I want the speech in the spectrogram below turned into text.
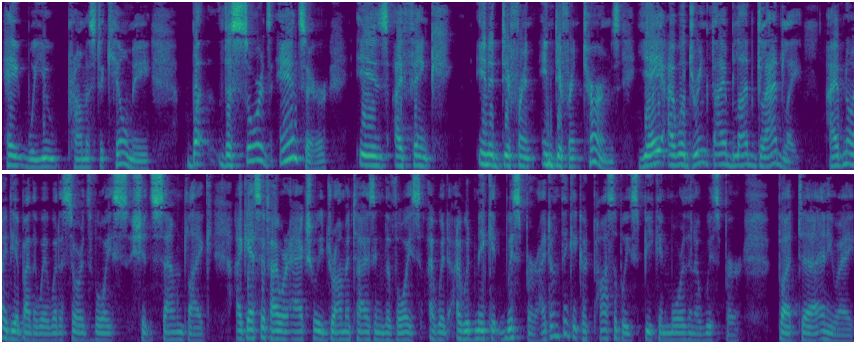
Hey, will you promise to kill me? But the sword's answer is, I think, in a different in different terms. Yea, I will drink thy blood gladly. I have no idea, by the way, what a sword's voice should sound like. I guess if I were actually dramatizing the voice, I would I would make it whisper. I don't think it could possibly speak in more than a whisper. But uh, anyway,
